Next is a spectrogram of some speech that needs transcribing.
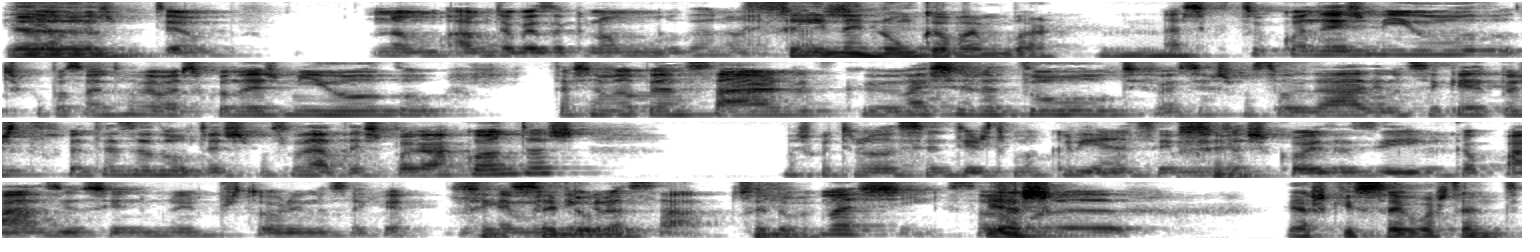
E ao Eh, mesmo tempo, não, há muita coisa que não muda, não é? sim, nem que- nunca vai mudar. Acho que tu, quando és miúdo, desculpa só interromper, mas quando és miúdo, estás sempre a pensar que vais ser adulto e vais ter responsabilidade e não sei o quê, depois de repente és adulto, tens responsabilidade, tens de pagar contas, mas continuas a sentir-te uma criança em Sim. muitas coisas e incapaz e o síndrome do impostor e não sei o quê. Sim, é muito dúvida. engraçado. Sem dúvida. Mas sim, sobre acho- Eu acho que isso é bastante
